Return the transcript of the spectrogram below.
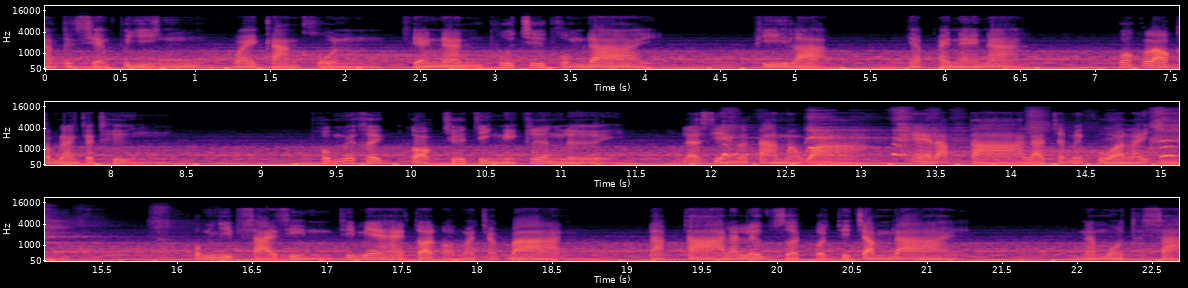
มันเป็นเสียงผู้หญิงวัยกลางคน เสียงนั้นพูดชื่อผมได้ พีละอย่าไปไหนนะ พวกเรากำลังจะถึง ผมไม่เคยกรอกชื่อจริงในเครื่องเลย แล้วเสียงก็ตามมาว่าแค่หลับตาแล้วจะไม่กลัวอะไรอีก ผมหยิบสายสินที่แม่ให้ตอนออกมาจากบ้าน หลับตาและเริ่มสวดบทที่จำได้นโมตัสสะ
